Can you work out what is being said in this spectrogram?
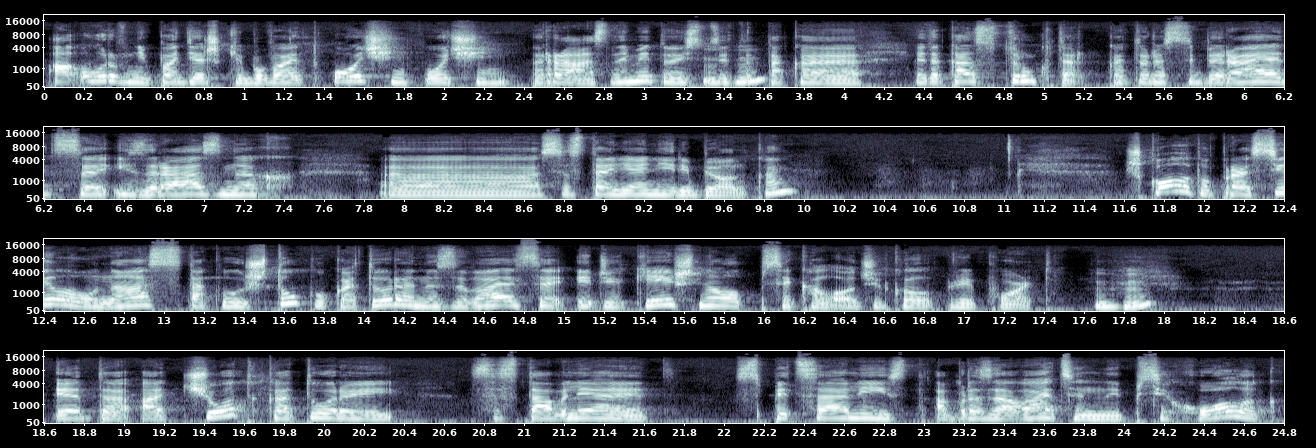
а уровни поддержки бывают очень-очень разными, то есть mm-hmm. это такая, это конструктор, который собирается из разных э, состояний ребенка. Школа попросила у нас такую штуку, которая называется Educational Psychological Report. Mm-hmm. Это отчет, который составляет специалист, образовательный психолог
